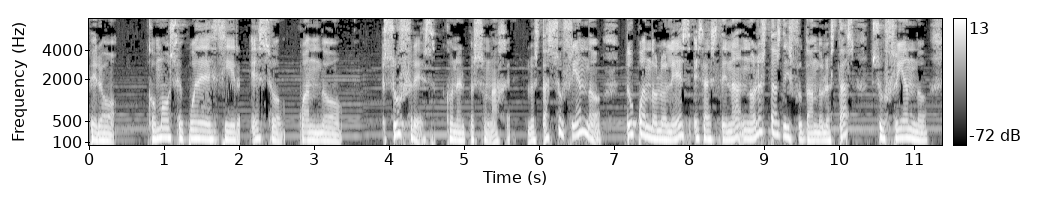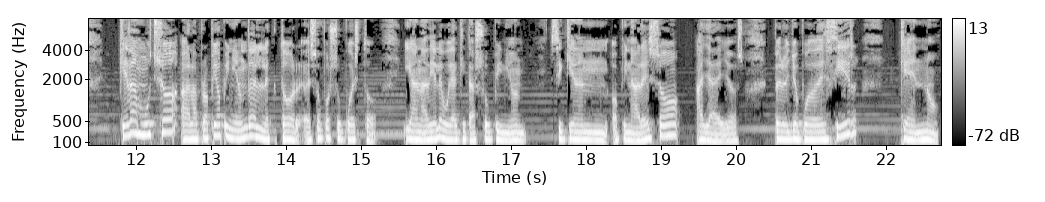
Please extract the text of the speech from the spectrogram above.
pero ¿cómo se puede decir eso cuando sufres con el personaje? Lo estás sufriendo. Tú cuando lo lees esa escena no lo estás disfrutando, lo estás sufriendo. Queda mucho a la propia opinión del lector, eso por supuesto, y a nadie le voy a quitar su opinión. Si quieren opinar eso, allá ellos. Pero yo puedo decir que no,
